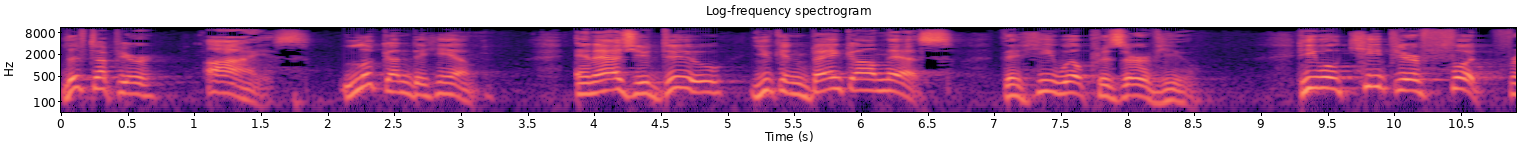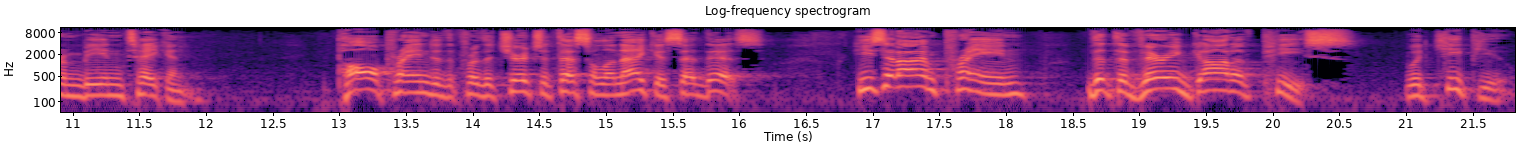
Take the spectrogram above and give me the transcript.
Lift up your eyes, look unto him. And as you do, you can bank on this that he will preserve you. He will keep your foot from being taken. Paul, praying for the church at Thessalonica, said this. He said, I am praying that the very God of peace would keep you,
